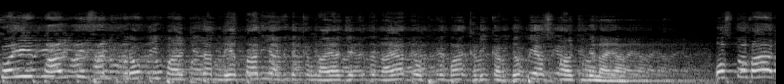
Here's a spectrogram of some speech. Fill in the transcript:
ਕੋਈ ਪਾਰਟੀ ਸਾਨੂੰ ਵਿਰੋਧੀ ਪਾਰਟੀ ਦਾ ਨੇਤਾ ਨਹੀਂ ਅੱਜ ਤੱਕ ਲਾਇਆ। ਜੇ ਲਾਇਆ ਤੇ ਉੱਠ ਕੇ ਬਾਹਰ ਖੜੀ ਕਰ ਦਿਓ ਵੀ ਇਸ ਪਾਰਟੀ ਨੇ ਲਾਇਆ। ਉਸ ਤੋਂ ਬਾਅਦ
